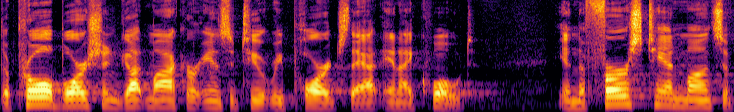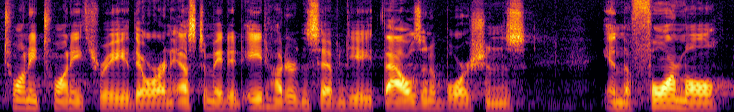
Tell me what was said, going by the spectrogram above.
The pro abortion Guttmacher Institute reports that, and I quote, in the first 10 months of 2023, there were an estimated 878,000 abortions in the formal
